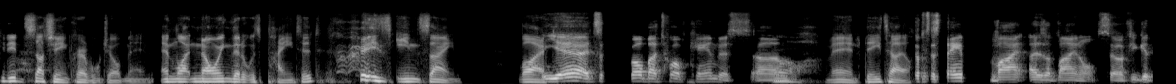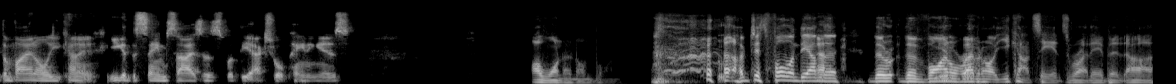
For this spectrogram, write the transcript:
You did such an incredible job man. And like knowing that it was painted is insane. Like yeah it's 12 by 12 canvas um oh man detail So it's the same vi- as a vinyl. So if you get the vinyl, you kind of you get the same size as what the actual painting is. I want it on vinyl. I've just fallen down the the the vinyl Yeah. rabbit hole. You can't see it; it's right there. But uh,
